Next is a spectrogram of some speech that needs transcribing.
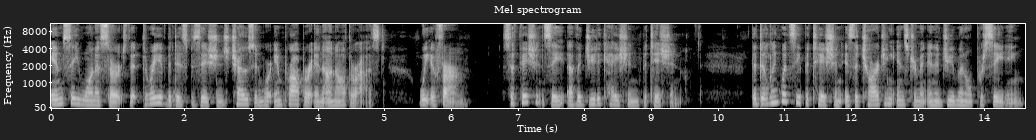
MC1 asserts that three of the dispositions chosen were improper and unauthorized. We affirm. Sufficiency of adjudication petition. The delinquency petition is the charging instrument in a juvenile proceeding.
